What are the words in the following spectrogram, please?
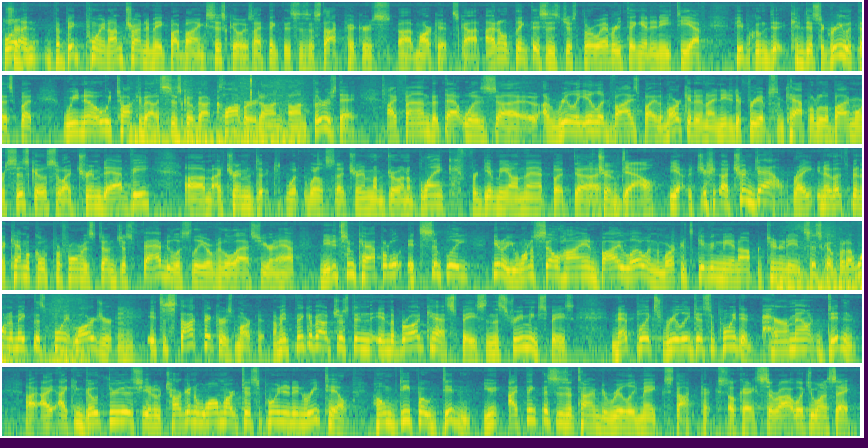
Well, sure. and the big point I'm trying to make by buying Cisco is I think this is a stock picker's uh, market, Scott. I don't think this is just throw everything at an ETF. People can, di- can disagree with this, but we know we talked about it. Cisco got clobbered on, on Thursday. I found that that was uh, really ill advised by the market, and I needed to free up some capital to buy more Cisco, so I trimmed AbbVie. Um, I trimmed, what, what, else did I trim? I'm drawing a blank. Forgive me on that. but uh, Trim Dow? Yeah, I trimmed Dow, right? You know, that's been a chemical performance done just fabulously over the last year and a half. Needed some capital. It's simply you know, you want to sell high and buy low, and the market's giving me an opportunity in Cisco. But I want to make this point larger. Mm-hmm. It's a stock picker's market. I mean, think about just in, in the broadcast space, in the streaming space. Netflix really disappointed. Paramount didn't. I, I, can go through this. You know, Target and Walmart disappointed in retail. Home Depot didn't. You, I think this is a time to really make stock picks. Okay, Sarat, what do you want to say?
